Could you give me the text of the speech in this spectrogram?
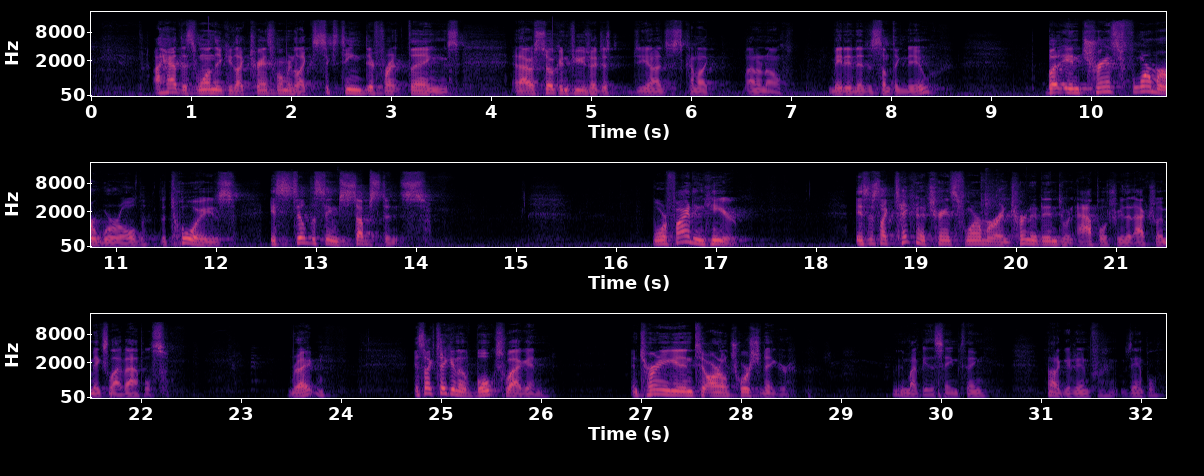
I had this one that you could like transform into like 16 different things. And I was so confused, I just, you know, I just kind of like, I don't know, made it into something new. But in Transformer world, the toys, it's still the same substance. What we're finding here is it's like taking a transformer and turning it into an apple tree that actually makes live apples. Right? It's like taking a Volkswagen and turning it into Arnold Schwarzenegger. It might be the same thing. Not a good example.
